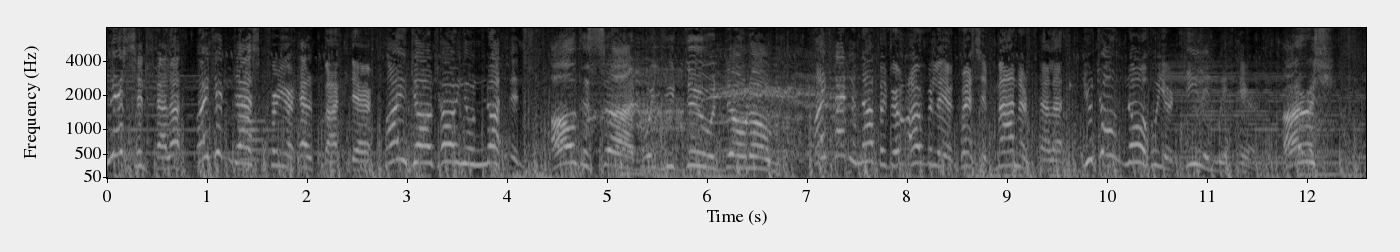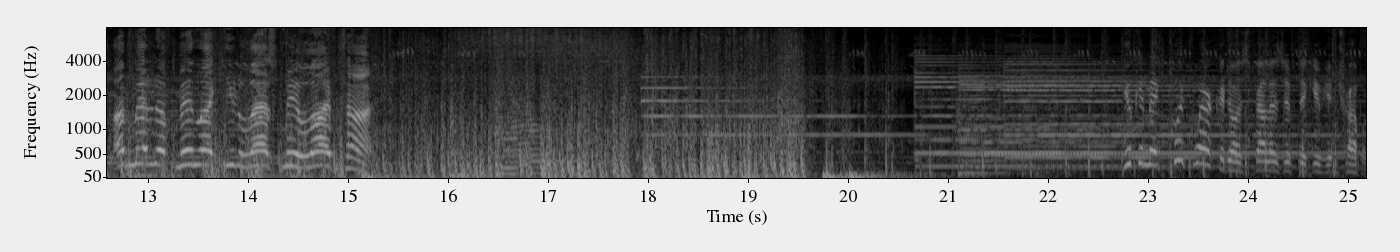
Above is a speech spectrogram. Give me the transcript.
Listen, fella, I didn't ask for your help back there. I don't owe you nothing. I'll decide what you do and don't owe me. I've had enough of your overly aggressive manner, fella. You don't know who you're dealing with here. Irish, I've met enough men like you to last me a lifetime. You can make quick work of those fellas if they give you trouble.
